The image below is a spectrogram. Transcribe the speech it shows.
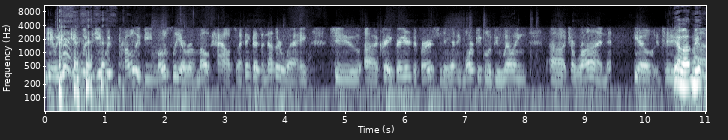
You know, it, it would it would probably be mostly a remote house, and I think that's another way to uh, create greater diversity. I think more people would be willing uh, to run. You know, to Yeah, but, I mean, uh,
